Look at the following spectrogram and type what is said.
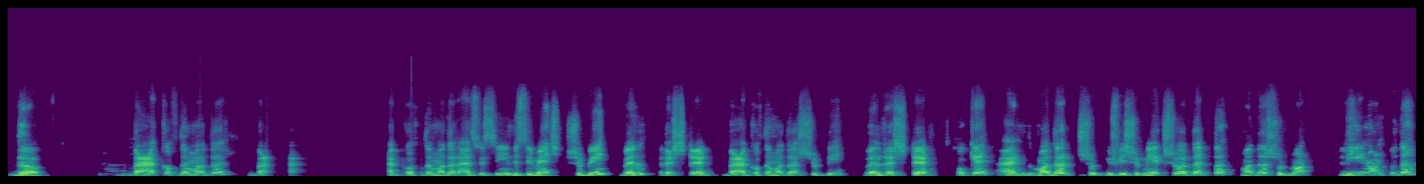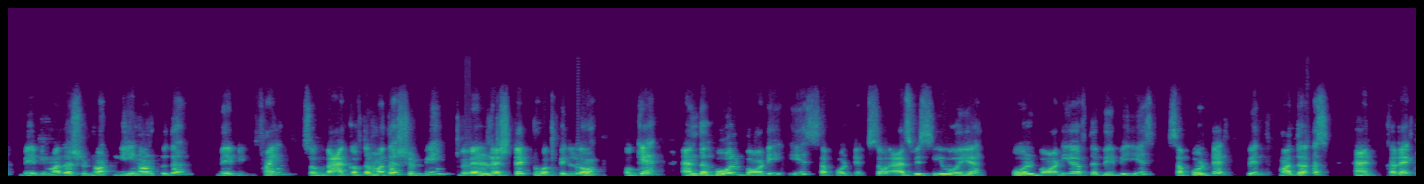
the back of the mother, back of the mother, as we see in this image, should be well rested. Back of the mother should be well rested. Okay. And mother should, if we should make sure that the mother should not lean onto the baby. Mother should not lean onto the baby. Fine. So back of the mother should be well rested to a pillow. Okay. And the whole body is supported. So as we see over here, whole body of the baby is supported with mother's hand. Correct.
